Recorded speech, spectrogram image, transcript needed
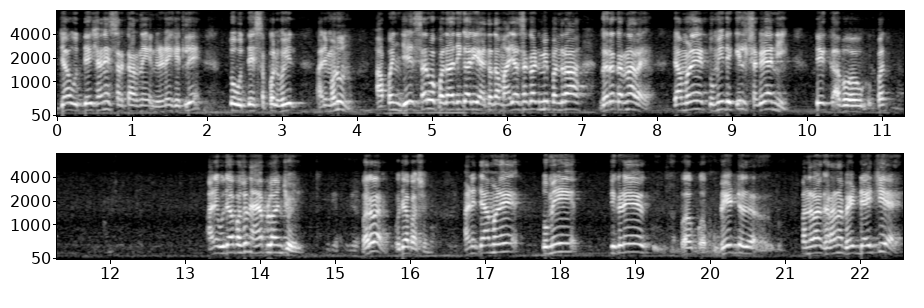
ज्या उद्देशाने सरकारने निर्णय घेतले तो उद्देश सफल होईल. आणि म्हणून आपण जे सर्व पदाधिकारी आहेत आता माझ्यासकट मी पंधरा घरं करणार आहे त्यामुळे तुम्ही देखील सगळ्यांनी ते आणि उद्यापासून ऍप लॉन्च होईल. बरोबर? उद्यापासून. आणि त्यामुळे तुम्ही तिकडे भेट पंधरा घरांना भेट द्यायची आहे.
